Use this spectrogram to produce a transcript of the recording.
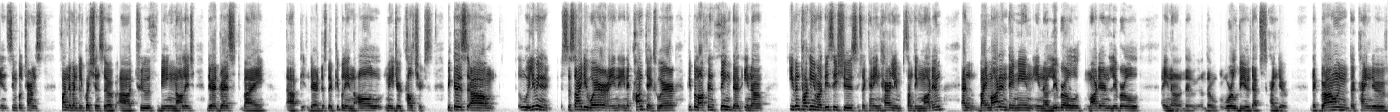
in simple terms, fundamental questions of uh, truth, being, knowledge, they're addressed by uh, they're addressed by people in all major cultures. Because um, we live in a society where, in, in a context where people often think that you know, even talking about these issues is a kind of inherently something modern, and by modern they mean you know liberal, modern, liberal you know the the worldview that's kind of the ground the kind of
